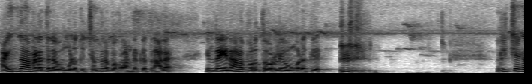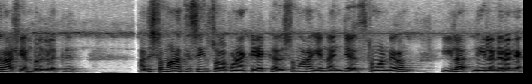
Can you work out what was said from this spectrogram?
ஐந்தாம் இடத்துல உங்களுக்கு சந்திர பகவான் இருக்கிறதுனால இன்றைய நாளை பொறுத்தவரையிலையும் உங்களுக்கு ரிச்சகராசி அன்பர்களுக்கு அதிர்ஷ்டமான திசைன்னு சொல்லப்போனால் கிழக்கு அதிர்ஷ்டமான எண் அஞ்சு அதிர்ஷ்டமான நிறம் இள நீல நிறங்க.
